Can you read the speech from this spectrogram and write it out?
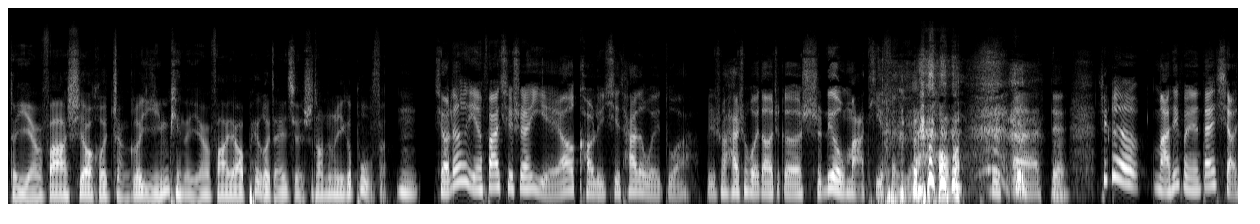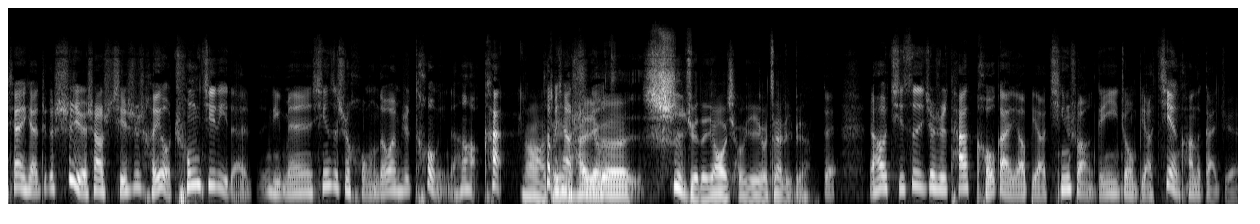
的研发是要和整个饮品的研发要配合在一起，是当中的一个部分。嗯，小料的研发其实也要考虑其他的维度啊，比如说还是回到这个十六马蹄粉圆。好吧。呃，对，这个马蹄粉圆，大家想象一下，这个视觉上其实是很有冲击力的，里面芯子是红的，外面是透明的，很好看啊，特别像还有一个视觉的要求也有在里边。对，然后其次就是它口感要比较清爽，给你一种比较健康的感觉。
